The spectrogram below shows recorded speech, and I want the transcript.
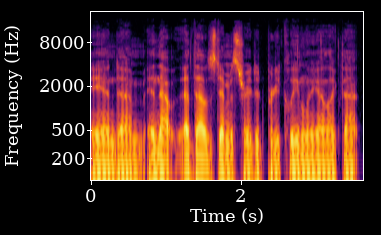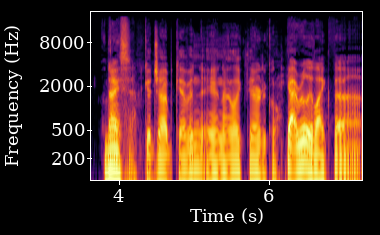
and um, and that that was demonstrated pretty cleanly. I like that. Nice, good job, Kevin, and I like the article. Yeah, I really like the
